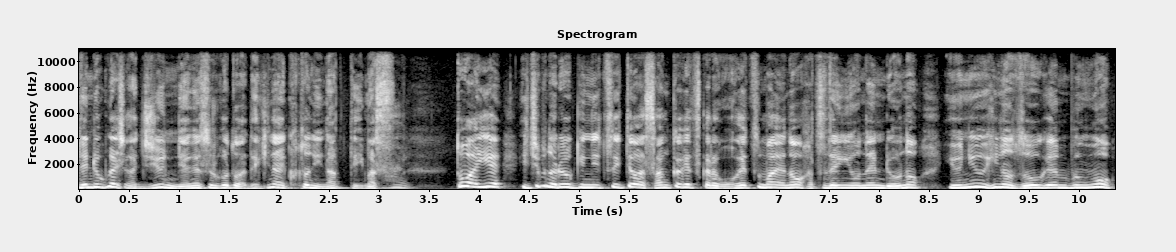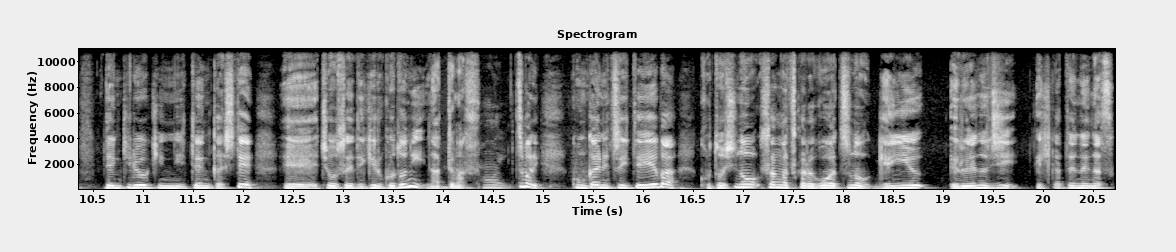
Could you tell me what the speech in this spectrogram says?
電力会社が自由に値上げすることはできないことになっています。はい。とはいえ一部の料金については3ヶ月から5ヶ月前の発電用燃料の輸入費の増減分を電気料金に転嫁して、えー、調整できることになってます、はい、つまり今回について言えば今年の3月から5月の原油 LNG 液化天然ガス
